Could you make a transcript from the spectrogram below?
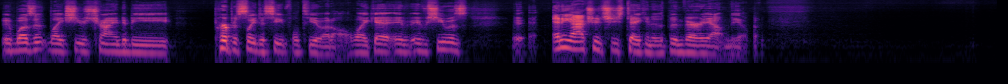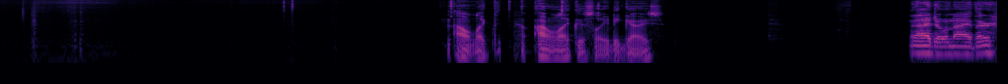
it wasn't like she was trying to be purposely deceitful to you at all like if, if she was any action she's taken has been very out in the open I don't like. I don't like this lady, guys. I don't either.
